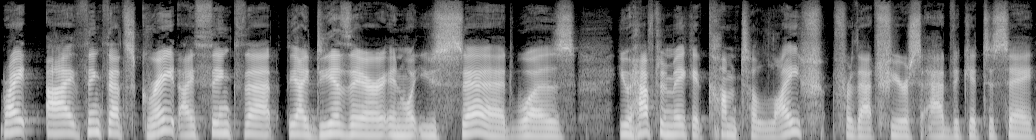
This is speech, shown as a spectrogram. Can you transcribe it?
Right. I think that's great. I think that the idea there in what you said was you have to make it come to life for that fierce advocate to say,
